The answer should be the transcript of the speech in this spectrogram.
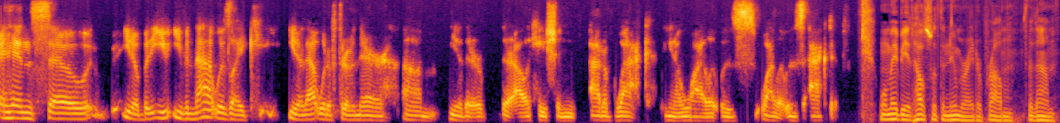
And so, you know, but even that was like, you know, that would have thrown their, um, you know, their their allocation out of whack, you know, while it was while it was active. Well, maybe it helps with the numerator problem for them.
